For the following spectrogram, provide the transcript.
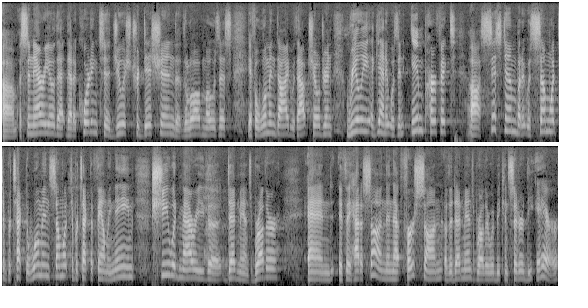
um, a scenario that, that, according to Jewish tradition, the, the law of Moses, if a woman died without children, really, again, it was an imperfect uh, system, but it was somewhat to protect the woman, somewhat to protect the family name. She would marry the dead man's brother. And if they had a son, then that first son of the dead man's brother would be considered the heir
